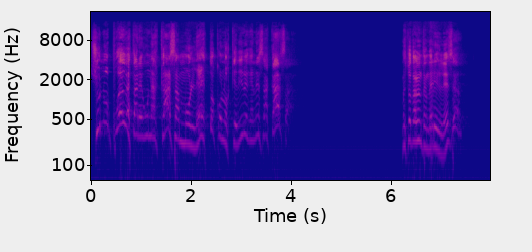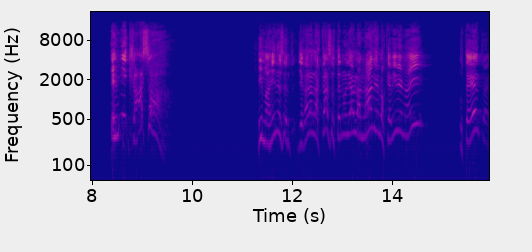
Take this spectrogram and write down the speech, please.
yo no puedo estar en una casa molesto con los que viven en esa casa. ¿Me estoy dando a entender, iglesia? Es mi casa. Imagínense llegar a la casa, usted no le habla a nadie, los que viven ahí. Usted entra.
